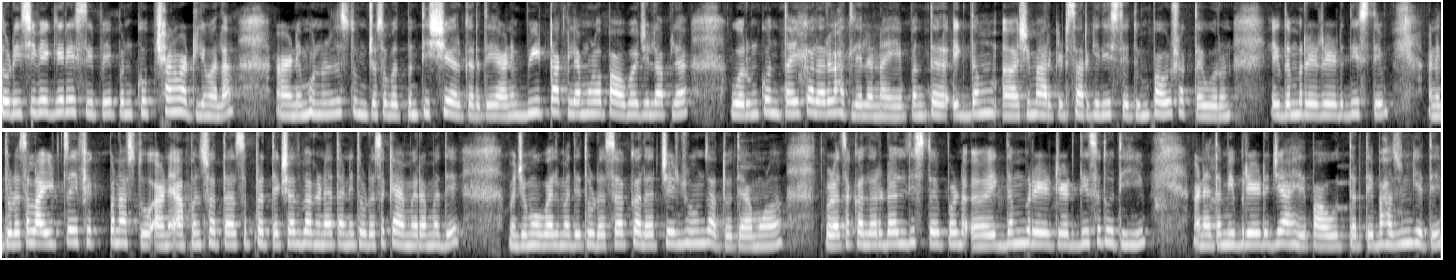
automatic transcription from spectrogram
थोडीशी वेगळी रेसिपी आहे पण खूप छान वाटली मला. आणि म्हणूनच तुमच्यासोबत पण ती शेअर करते. आणि बीट टाकल्यामुळं पावभाजीला आपल्या वरून कोणताही कलर घातलेला नाही आहे पण तर एकदम अशी मार्केटसारखी दिसते. तुम्ही पाहू शकता वरून. एकदम रेड रेड दिसते. आणि थोडासा लाईटचा इफेक्ट पण असतो. आणि आपण स्वतः असं प्रत्यक्षात बघण्यात आणि थोडंसं कॅमेरामध्ये म्हणजे मोबाईलमध्ये थोडंसं कलर चेंज होऊन जातो. त्यामुळं थोडासा कलर डल दिसतोय. पण एकदम रेड दिसत होती ही. आणि आता मी ब्रेड जे आहे पाव तर ते भाजून घेते.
